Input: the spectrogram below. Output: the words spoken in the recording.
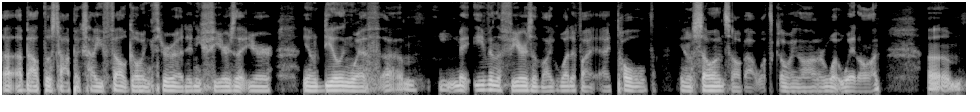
uh, about those topics. How you felt going through it. Any fears that you're you know dealing with. Um, even the fears of like, what if I, I told you know so and so about what's going on or what went on. Um,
